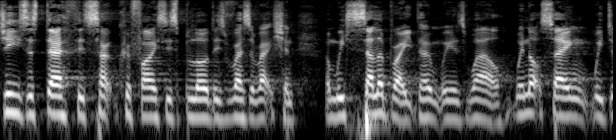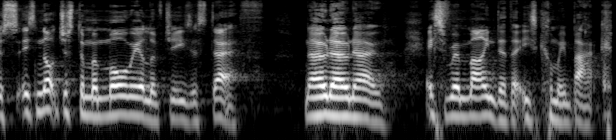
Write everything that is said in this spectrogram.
Jesus' death, his sacrifice, his blood, his resurrection, and we celebrate, don't we, as well? We're not saying we just, it's not just a memorial of Jesus' death. No, no, no. It's a reminder that he's coming back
